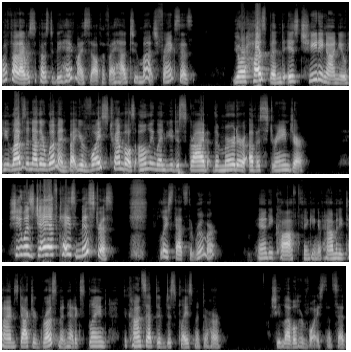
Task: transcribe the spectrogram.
I thought I was supposed to behave myself if I had too much. Frank says, Your husband is cheating on you. He loves another woman, but your voice trembles only when you describe the murder of a stranger. She was JFK's mistress. At least that's the rumor. Andy coughed, thinking of how many times Dr. Grossman had explained the concept of displacement to her. She leveled her voice, then said,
